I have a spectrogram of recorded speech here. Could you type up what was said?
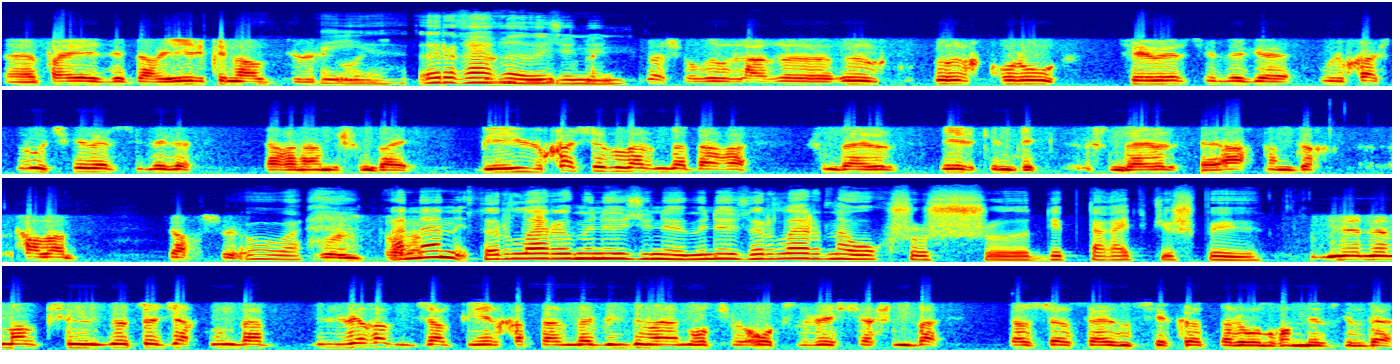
э, поэзиядагы эркин алып жүрүш ыргагы өзүнүн. ошол ыргагы ырк куруу чеберчилиги уйкаштыруу чеберчилиги жагынан ушундай бейуйка жырларында дагы ушундай бир эркиндик ушундай бир э, акындык талант жакшы. Ооба. Анан ырлары мүнөзүнө мүнөз ырларына окшош э, деп дагы айтып жүрүшпөйбү? Мен эми ал кишини өтө жакында билбей калдым. Жалпы эл катарында билдим. Анан отуз беш жашында жазушылар союзунун секретары болгон мезгилде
